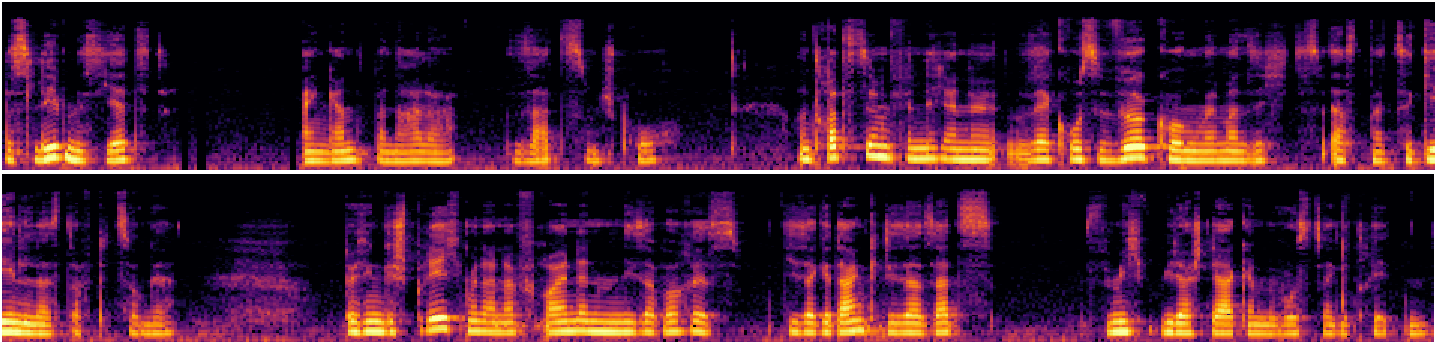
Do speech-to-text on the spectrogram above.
Das Leben ist jetzt ein ganz banaler Satz und Spruch. Und trotzdem finde ich eine sehr große Wirkung, wenn man sich das erstmal zergehen lässt auf der Zunge. Durch ein Gespräch mit einer Freundin in dieser Woche ist dieser Gedanke, dieser Satz für mich wieder stärker im Bewusstsein getreten.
